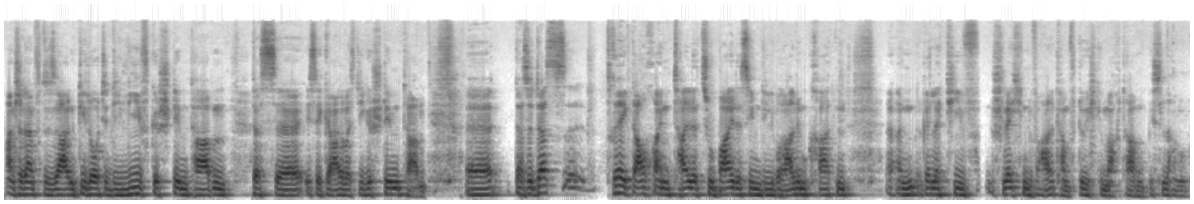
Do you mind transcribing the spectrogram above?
anstatt einfach zu sagen, die Leute, die Leave gestimmt haben, das äh, ist egal, was die gestimmt haben. Äh, also das äh, trägt auch einen Teil dazu bei, dass eben die Liberaldemokraten äh, einen relativ schlechten Wahlkampf durchgemacht haben bislang.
